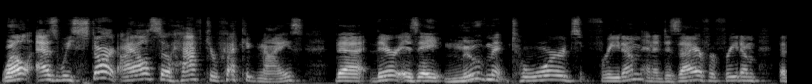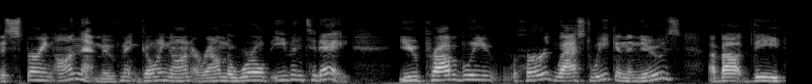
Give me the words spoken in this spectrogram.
Well, as we start, I also have to recognize that there is a movement towards freedom and a desire for freedom that is spurring on that movement going on around the world even today. You probably heard last week in the news about the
